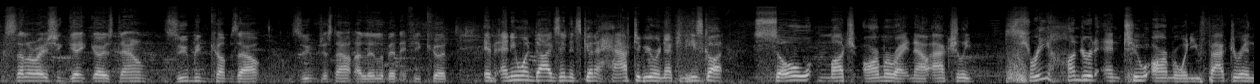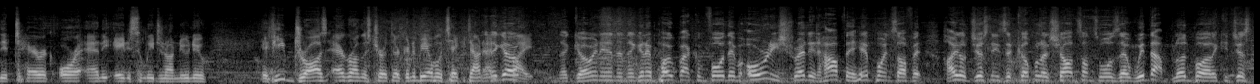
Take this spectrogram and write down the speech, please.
Acceleration gate goes down. Zoom in comes out. Zoom just out a little bit if you could. if anyone dives in, it's going to have to be Renekton. He's got so much armor right now, actually 302 armor when you factor in the Taric Aura and the Aegis of Legion on Nunu. If he draws aggro on this turret, they're going to be able to take it down There and they go. fight. They're going in and they're going to poke back and forth. They've already shredded half their hit points off it. Heidel just needs a couple of shots on towards there with that blood boil. He can just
